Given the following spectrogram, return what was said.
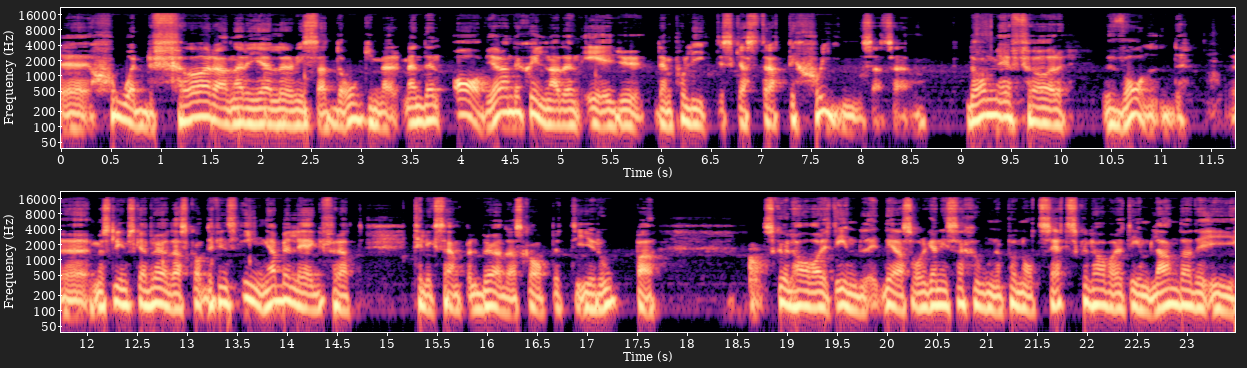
eh, hårdföra när det gäller vissa dogmer. Men den avgörande skillnaden är ju den politiska strategin, så att säga. De är för våld. Eh, muslimska brödraskap, det finns inga belägg för att till exempel brödraskapet i Europa skulle ha varit deras organisationer på något sätt skulle ha varit inblandade i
